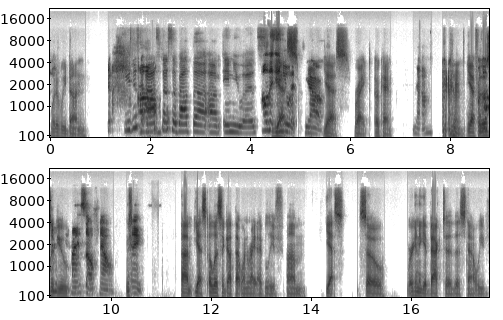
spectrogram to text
what have we done? You just Um, asked us about the um Inuits. Oh, the Yes. Inuit. Yeah. Yes, right. Okay. Yeah. yeah, for I'm those of you myself now. Thanks. Um, yes, Alyssa got that one right, I believe. Um, yes. So we're gonna get back to this now. We've,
